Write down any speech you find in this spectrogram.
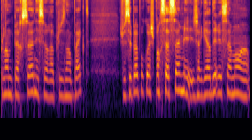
plein de personnes et ça aura plus d'impact? Je ne sais pas pourquoi je pense à ça, mais j'ai regardé récemment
